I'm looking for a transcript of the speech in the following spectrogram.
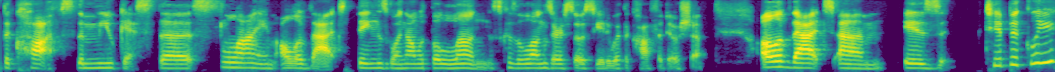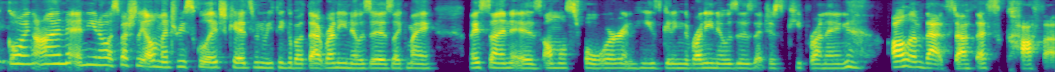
the coughs, the mucus, the slime, all of that things going on with the lungs because the lungs are associated with the kapha dosha. All of that um, is typically going on, and you know, especially elementary school age kids. When we think about that, runny noses. Like my my son is almost four, and he's getting the runny noses that just keep running. All of that stuff. That's kapha.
